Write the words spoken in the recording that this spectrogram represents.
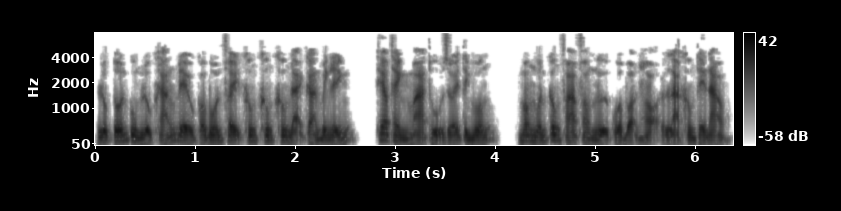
Lục tốn cùng lục kháng đều có bốn phẩy không không không đại càn binh lính, theo thành mà thủ dưới tình huống, mong muốn công phá phòng ngự của bọn họ là không thể nào.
